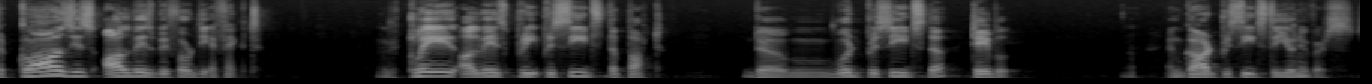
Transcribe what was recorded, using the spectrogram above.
The cause is always before the effect. The clay always pre- precedes the pot. The wood precedes the table. And God precedes the universe.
